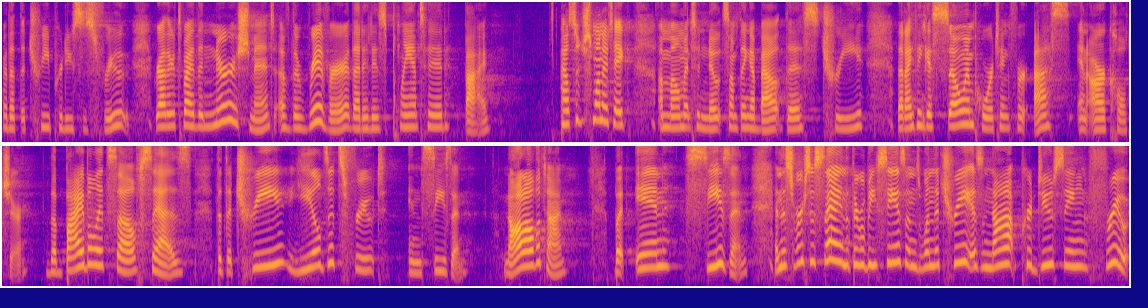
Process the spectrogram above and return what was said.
or that the tree produces fruit. Rather, it's by the nourishment of the river that it is planted by. I also just want to take a moment to note something about this tree that I think is so important for us in our culture. The Bible itself says that the tree yields its fruit in season. Not all the time, but in season. And this verse is saying that there will be seasons when the tree is not producing fruit.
